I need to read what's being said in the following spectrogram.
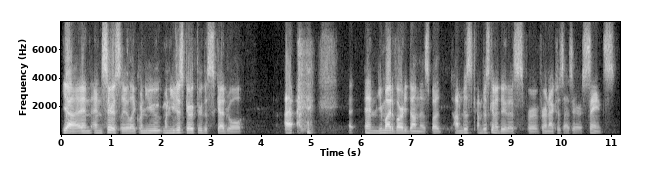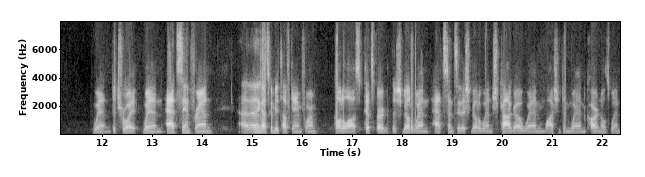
Yeah, and and seriously, like when you when you just go through the schedule, I and you might have already done this, but I'm just I'm just gonna do this for for an exercise here. Saints win, Detroit win at San Fran. I think that's gonna be a tough game for them call it a loss. Pittsburgh, they should be able to win. At Cincy, they should be able to win. Chicago, win. Washington, win. Cardinals, win.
